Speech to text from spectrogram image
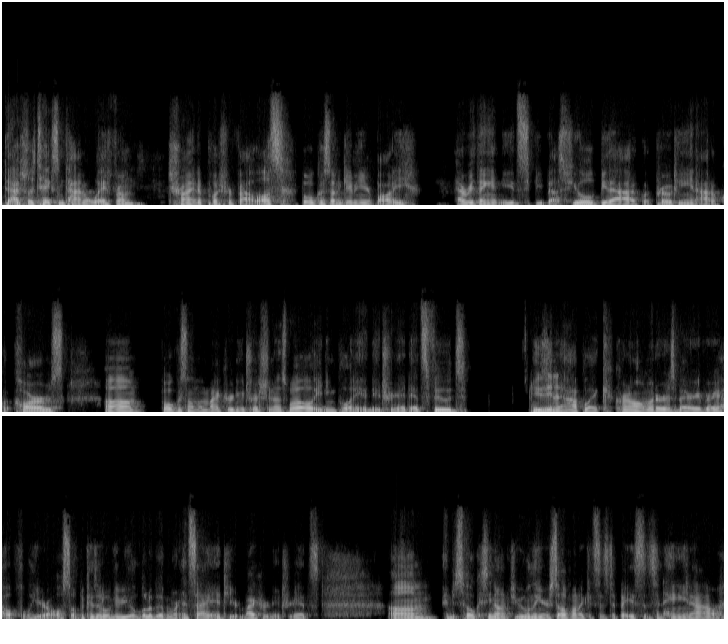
to actually take some time away from trying to push for fat loss, focus on giving your body everything it needs to be best fueled, be that adequate protein, adequate carbs, um, focus on the micronutrition as well, eating plenty of nutrient dense foods using an app like Cronometer is very, very helpful here also because it'll give you a little bit more insight into your micronutrients. Um, and just focusing on fueling yourself on a consistent basis and hanging out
